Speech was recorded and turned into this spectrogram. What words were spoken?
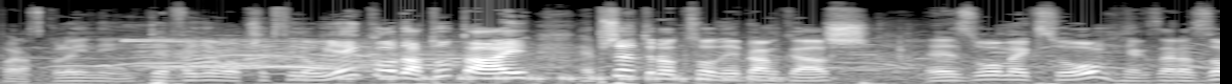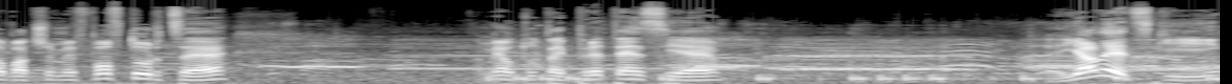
Po raz kolejny interweniował przed chwilą Jękot, a tutaj przetrącony bramkarz e, z Łomeksu, jak zaraz zobaczymy w powtórce. Miał tutaj pretensje Janecki,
